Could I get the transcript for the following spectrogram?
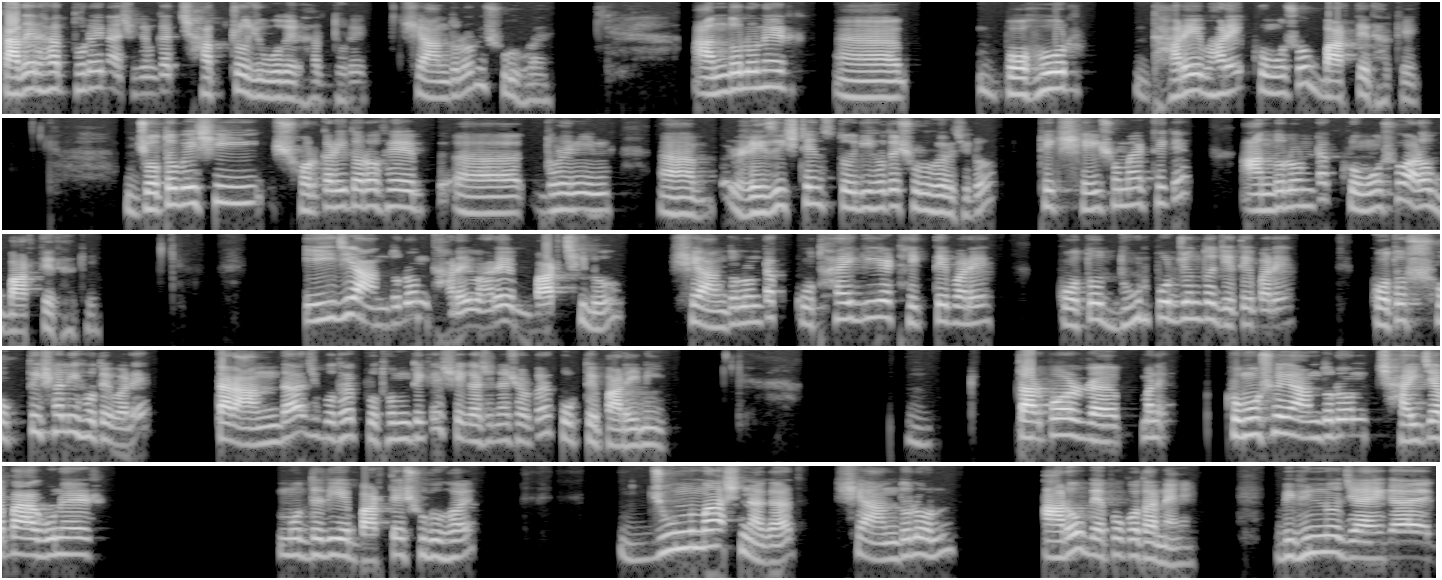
কাদের হাত ধরে না সেখানকার ছাত্র যুবদের হাত ধরে সে আন্দোলন শুরু হয়। আন্দোলনের বহর ধারে ভারে ক্রমশ বাড়তে থাকে। যত বেশি সরকারি তরফে ধরে নিন রেজিস্ট্যান্স তৈরি হতে শুরু হয়েছিল, ঠিক সেই সময়ের থেকে আন্দোলনটা ক্রমশ আরও বাড়তে থাকে। এই যে আন্দোলন ধারে ভারে বাড়ছিল সে আন্দোলনটা কোথায় গিয়ে ঠেকতে পারে? কত দূর পর্যন্ত যেতে পারে? কত শক্তিশালী হতে পারে? তার আন্দাজ বোধহয় প্রথম থেকে শেখ হাসিনা সরকার করতে পারেনি। তারপর মানে ক্রমশ আন্দোলন ছাইচাপা আগুনের মধ্যে দিয়ে বাড়তে শুরু হয়। জুন মাস নাগাদ সে আন্দোলন আরও ব্যাপকতা নেয়। বিভিন্ন জায়গায়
